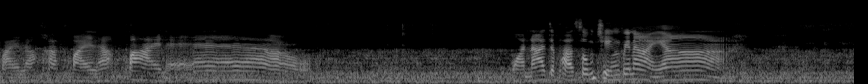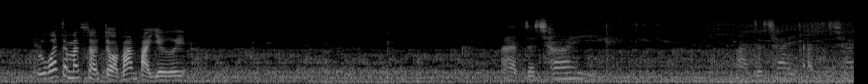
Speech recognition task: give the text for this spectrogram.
ไปแล้วค่ะไปแล้วไปแล้วหัวหน้าจะพาส้มเช้งไปไหนอะหรือว่าจะมาจอดบ้านป่าเยย อาจจะใช่ อาจจะใช่ อาจจะใช่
